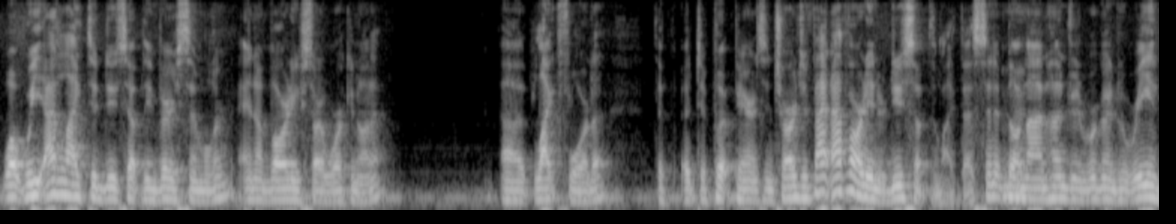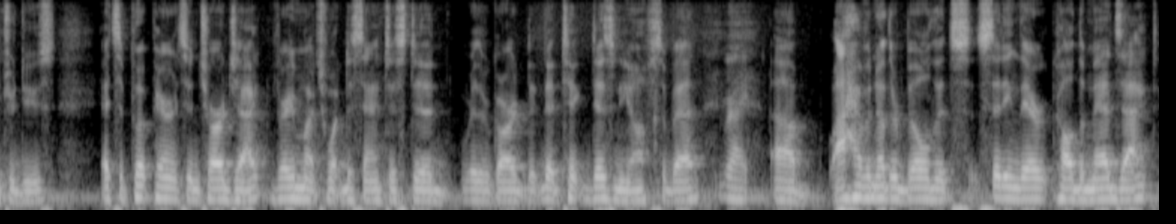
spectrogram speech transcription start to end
what we I'd like to do something very similar, and I've already started working on it, uh, like Florida, to, uh, to put parents in charge. In fact, I've already introduced something like that. Senate Bill 900, we're going to reintroduce. It's a Put Parents in Charge Act, very much what DeSantis did with regard that, that ticked Disney off so bad. Right. Uh, I have another bill that's sitting there called the Meds Act.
